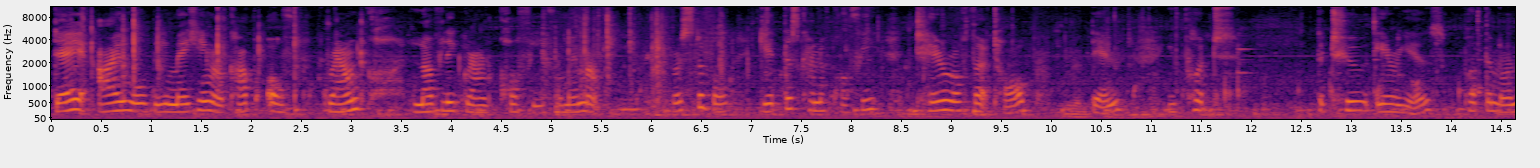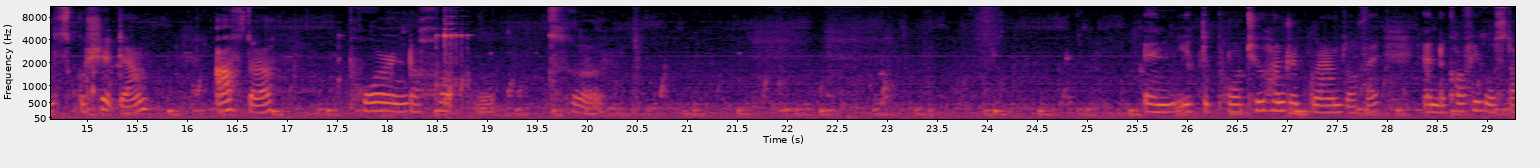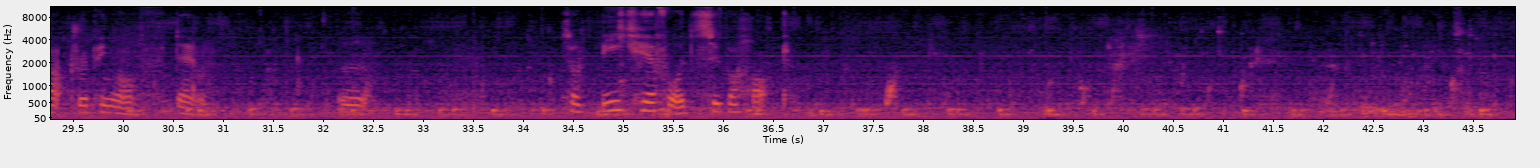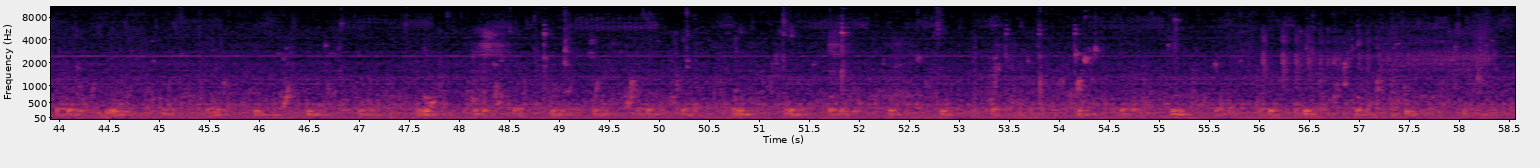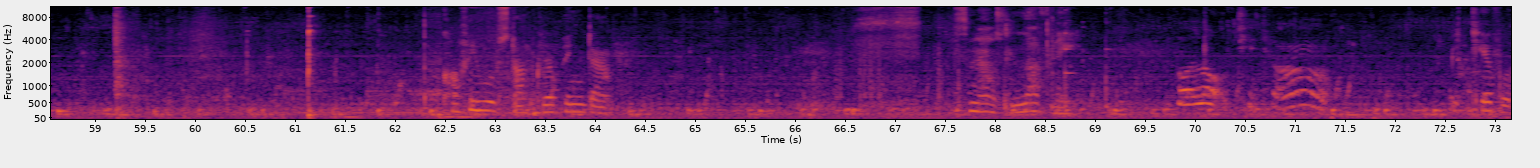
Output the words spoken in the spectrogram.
Today I will be making a cup of ground, lovely ground coffee for my mum. First of all, get this kind of coffee, tear off that top, then you put the two areas, put them on, squish it down. After, pour in the hot water. And you have to pour 200 grams of it, and the coffee will start dripping off down. Uh, so be careful, it's super hot. Coffee will start dripping down. It smells lovely. Be careful.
